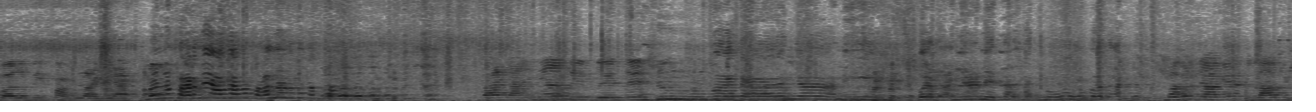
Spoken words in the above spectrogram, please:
ਬਲ ਵੀ ਪੜ ਲਾਇਆ ਮੈਨੂੰ ਪੜ੍ਹਨੇ ਆਉਂਦਾ ਮੈਂ ਪੜ੍ਹ ਲੈਣ ਤਾਂ ਪਤਾ ਬਾਦਾਈਆਂ ਦੇ ਬੇਲੇ ਨੂੰ। ਬਦਾਈਆਂ ਨੀ ਬਦਾਈਆਂ ਨੇ ਤਾਂ ਸਾਨੂੰ ਬਦਾਈਆਂ ਬਾਹਰ ਜਾ ਕੇ ਲਾ ਦੀ।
